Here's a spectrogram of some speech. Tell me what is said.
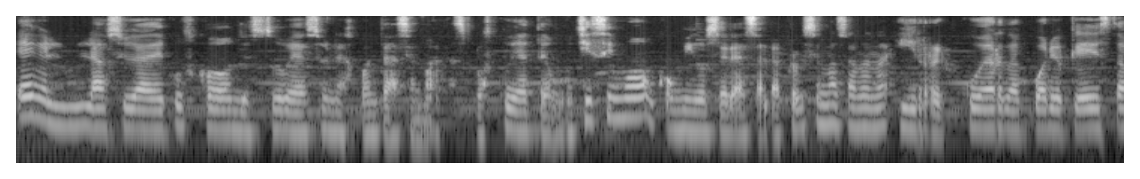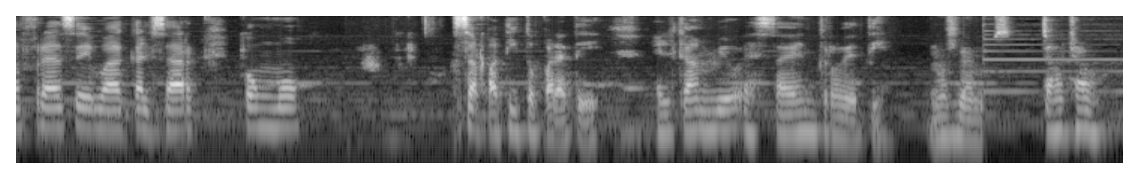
en la ciudad de Cusco donde estuve hace unas cuantas semanas. Pues cuídate muchísimo, conmigo será hasta la próxima semana y recuerda Acuario que esta frase va a calzar como zapatito para ti. El cambio está dentro de ti. Nos vemos. Chao, chao.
